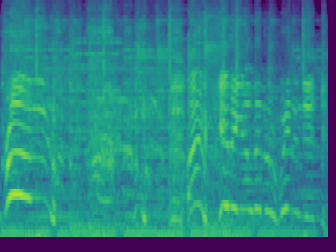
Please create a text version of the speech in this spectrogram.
Run! I'm getting a little winded.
